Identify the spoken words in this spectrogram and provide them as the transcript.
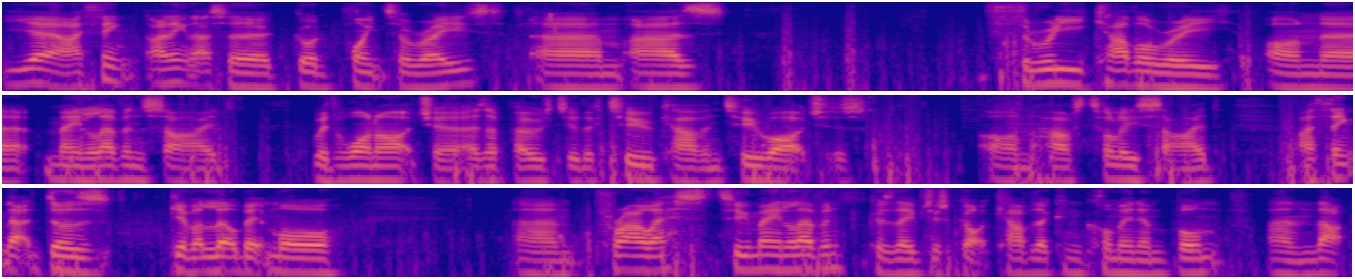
Yeah, I think I think that's a good point to raise. Um, as three cavalry on uh, main eleven side with one archer, as opposed to the two cav and two archers on House Tully's side, I think that does give a little bit more um, prowess to main eleven because they've just got cav that can come in and bump, and that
